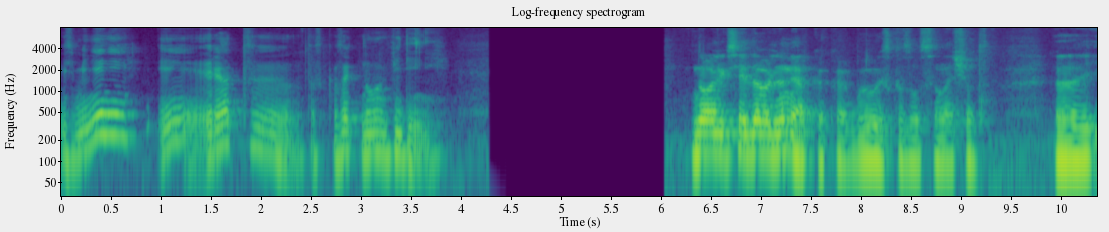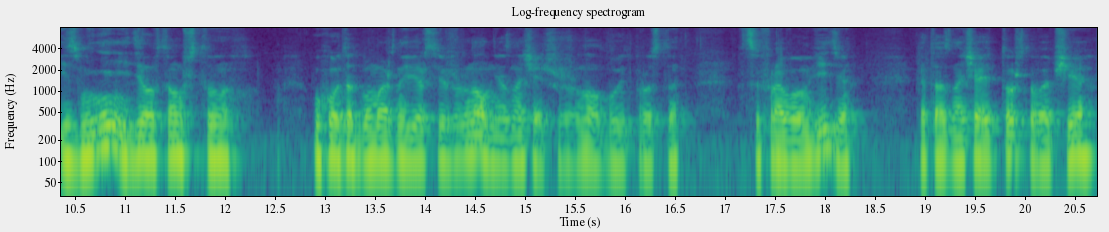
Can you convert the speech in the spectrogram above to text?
изменений и ряд, э, так сказать, нововведений. Ну, Алексей довольно мягко как бы высказался насчет э, изменений. Дело в том, что уход от бумажной версии журнала не означает, что журнал будет просто в цифровом виде. Это означает то, что вообще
